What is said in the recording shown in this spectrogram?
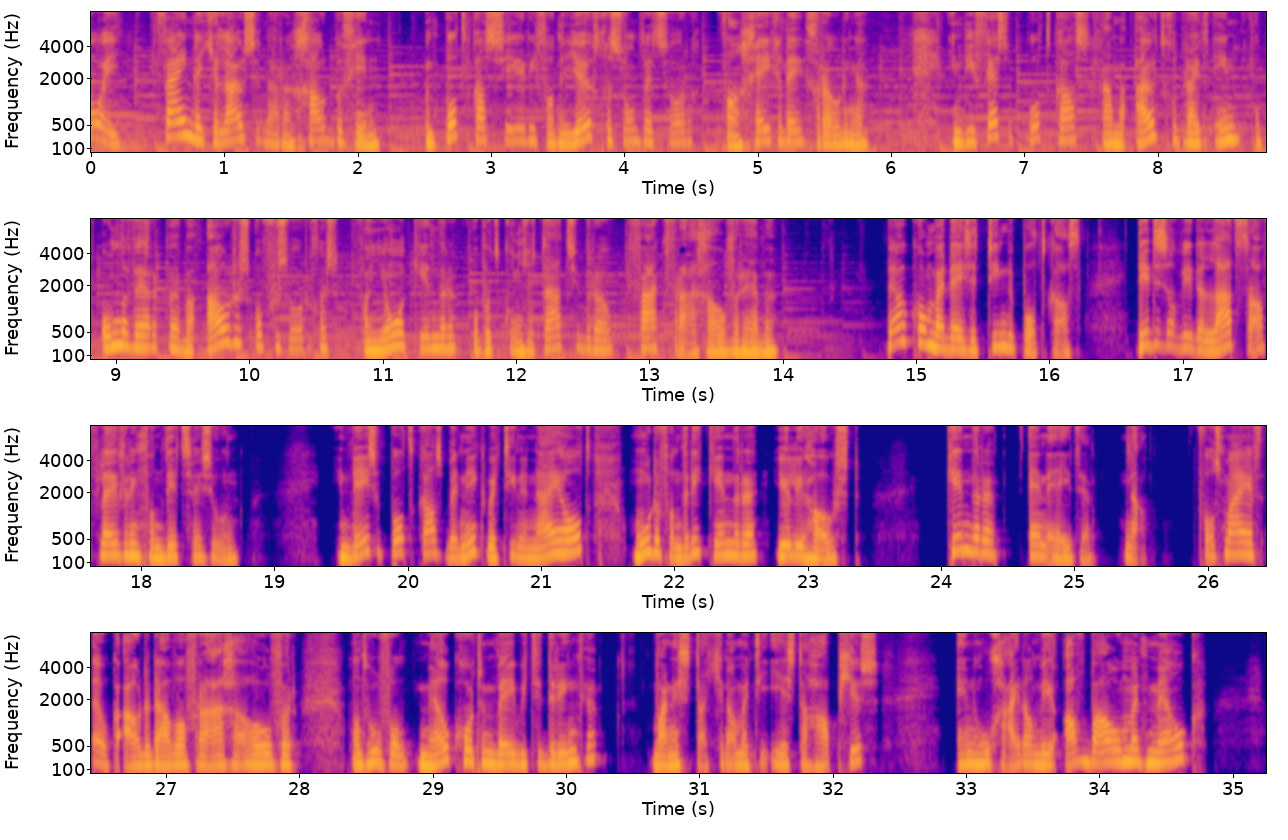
Hoi, fijn dat je luistert naar Een Goud Begin, een podcastserie van de jeugdgezondheidszorg van GGD Groningen. In diverse podcasts gaan we uitgebreid in op onderwerpen waar ouders of verzorgers van jonge kinderen op het consultatiebureau vaak vragen over hebben. Welkom bij deze tiende podcast. Dit is alweer de laatste aflevering van dit seizoen. In deze podcast ben ik, Bertine Nijholt, moeder van drie kinderen, jullie host. Kinderen en eten. Nou, volgens mij heeft elke ouder daar wel vragen over. Want hoeveel melk hoort een baby te drinken? Wanneer start je dan met die eerste hapjes? En hoe ga je dan weer afbouwen met melk?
